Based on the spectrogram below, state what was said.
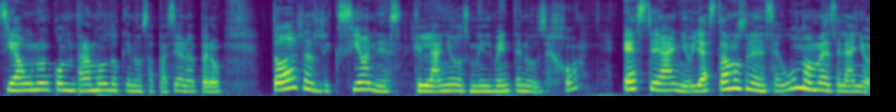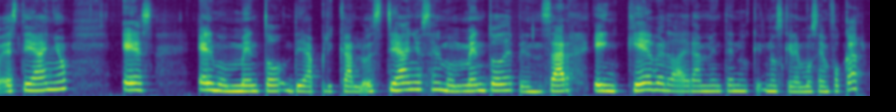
si aún no encontramos lo que nos apasiona, pero todas las lecciones que el año 2020 nos dejó este año, ya estamos en el segundo mes del año, este año es el momento de aplicarlo. Este año es el momento de pensar en qué verdaderamente nos queremos enfocar.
